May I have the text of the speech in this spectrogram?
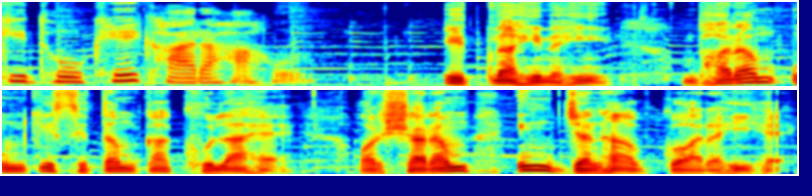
कि धोखे खा रहा हूँ। इतना ही नहीं, भरम उनके सितम का खुला है और शर्म इन जनाब को आ रही है।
